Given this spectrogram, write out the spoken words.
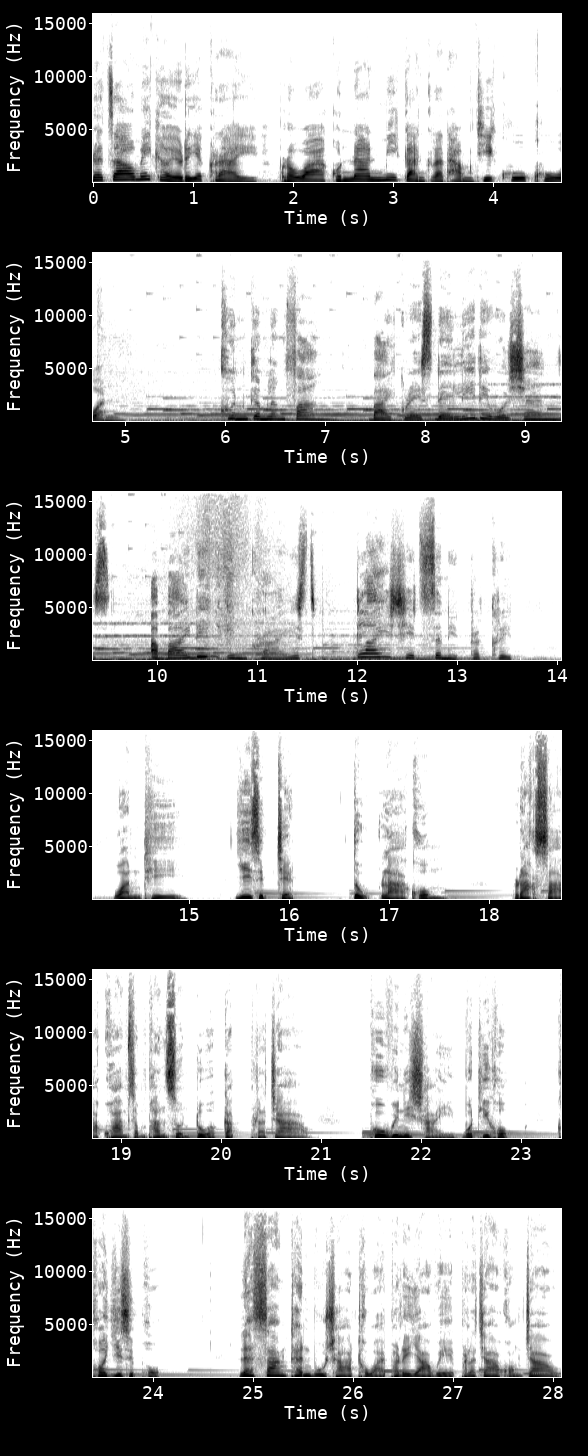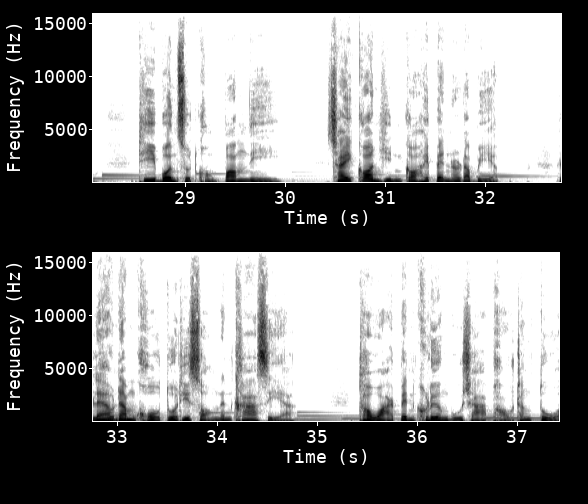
พระเจ้าไม่เคยเรียกใคร เพราะว่าคนนั้นมีการกระทำที่คู่ควร คุณกำลังฟัง by Grace Daily Devotions Abiding in Christ ใกล้ชิดสนิทพระคริสต์วันที่ 27 ตุลาคม รักษาความสัมพันธ์ส่วนตัวกับพระเจ้า ผู้วินิจฉัยบทที่ 6 ข้อ 26 และสร้างแท่นบูชาถวายพระยาเวพระเจ้าของเจ้า ที่บนสุดของป้อมนี้ ใช้ก้อนหินก่อให้เป็นระเบียบ แล้วนำโคตัวที่สองนั้นฆ่าเสีย ถวายเป็นเครื่องบูชาเผาทั้งตัว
